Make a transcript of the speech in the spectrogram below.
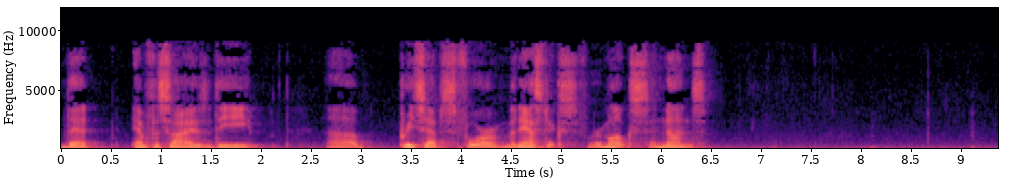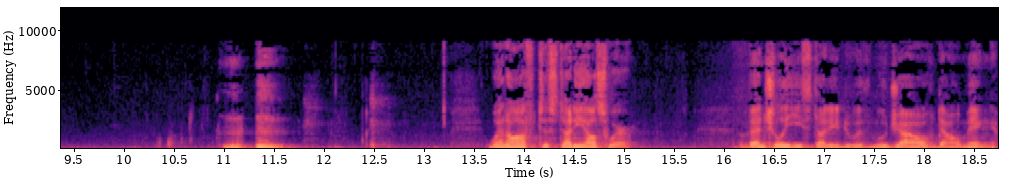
that emphasized the uh, precepts for monastics, for monks and nuns. Went off to study elsewhere. Eventually, he studied with Mu Jiao Dao Ming.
